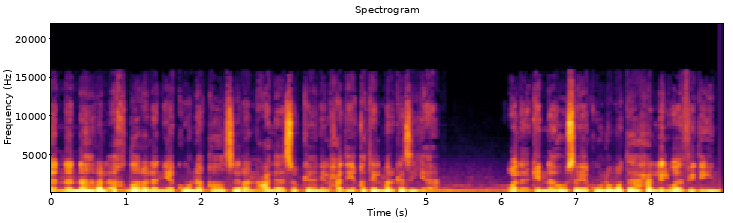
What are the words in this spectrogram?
أن النهر الأخضر لن يكون قاصرا على سكان الحديقة المركزية ولكنه سيكون متاحا للوافدين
